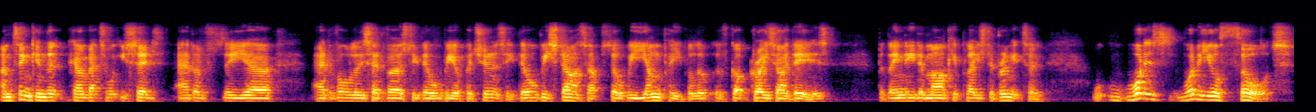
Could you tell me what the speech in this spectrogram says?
I'm thinking that going back to what you said, out of the uh, out of all this adversity, there will be opportunity. There will be startups. There will be young people who've got great ideas but they need a marketplace to bring it to. What is what are your thoughts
